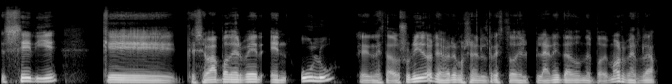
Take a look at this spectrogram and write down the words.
serie que, que se va a poder ver en Hulu, en Estados Unidos, ya veremos en el resto del planeta donde podemos verla,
